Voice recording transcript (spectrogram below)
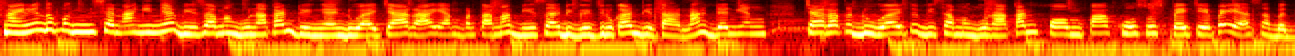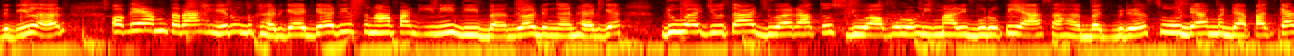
Nah ini untuk pengisian anginnya bisa menggunakan dengan dua cara. Yang yang pertama bisa digejulkan di tanah dan yang cara kedua itu bisa menggunakan pompa khusus PCP ya sahabat bediler Oke yang terakhir untuk harga dari senapan ini dibanderol dengan harga Rp2.225.000 sahabat bediler sudah mendapatkan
